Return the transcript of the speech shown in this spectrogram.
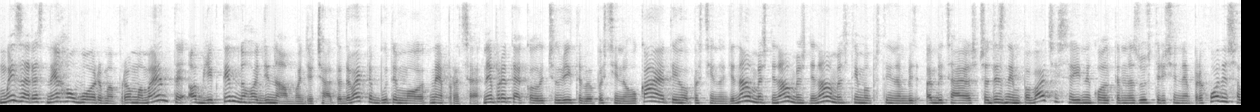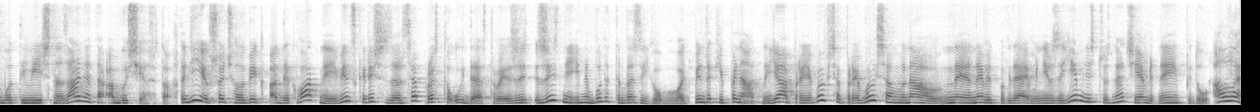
Ми зараз не говоримо про моменти об'єктивного дінамо, дівчата. Давайте будемо не про це. Не про те, коли чоловік тебе постійно гукає, ти його постійно дінамиш, дінамиш, дінамиш, ти йому постійно обіцяєш, що ти з ним побачишся і ніколи там на зустрічі не приходиш, або ти вічно зайнята, або ще що. Тоді, якщо чоловік адекватний, він скоріше за все просто уйде з твоєї житті і не буде тебе зайобувати. Він такий, понятно, я проявився, проявився, вона не, не відповідає мені взаємністю, значить я від неї піду. Але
